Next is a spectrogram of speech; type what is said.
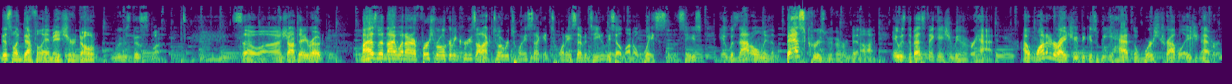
this one definitely I made sure don't lose this one. So uh, wrote, my husband and I went on our first Royal Caribbean cruise on October 22nd, 2017. We sailed on Oasis of the Seas. It was not only the best cruise we've ever been on, it was the best vacation we've ever had. I wanted to write you because we had the worst travel agent ever.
